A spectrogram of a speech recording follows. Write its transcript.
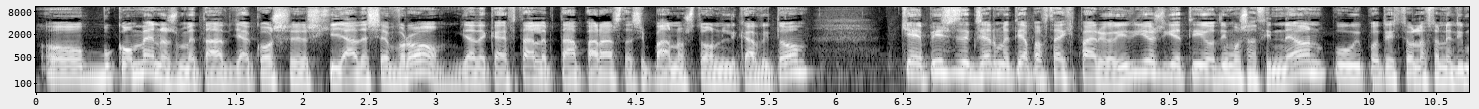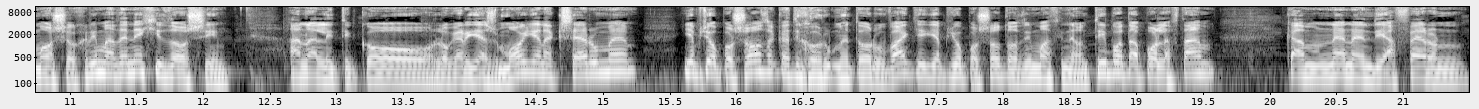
ο μπουκωμένος με τα 200.000 ευρώ για 17 λεπτά παράσταση πάνω στον Λικαβητό. Και επίσης δεν ξέρουμε τι από αυτά έχει πάρει ο ίδιος, γιατί ο Δήμος Αθηναίων, που υποτίθεται όλο αυτό είναι δημόσιο χρήμα, δεν έχει δώσει αναλυτικό λογαριασμό για να ξέρουμε για ποιο ποσό θα κατηγορούμε το Ρουβά και για ποιο ποσό το Δήμο Αθηναίων. Τίποτα από όλα αυτά κανένα ενδιαφέρον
